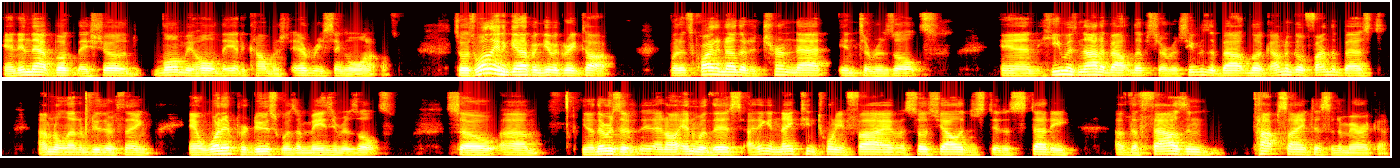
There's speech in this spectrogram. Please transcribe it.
And in that book, they showed, lo and behold, they had accomplished every single one of them. So it's one thing to get up and give a great talk, but it's quite another to turn that into results. And he was not about lip service. He was about, look, I'm going to go find the best. I'm going to let them do their thing. And what it produced was amazing results. So, um, you know, there was a, and I'll end with this. I think in 1925, a sociologist did a study of the thousand top scientists in America.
